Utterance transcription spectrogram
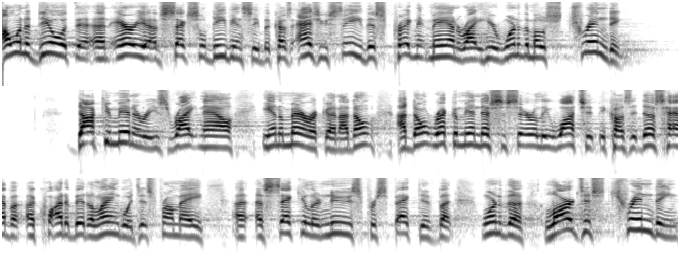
I want to deal with the, an area of sexual deviancy because, as you see, this pregnant man right here, one of the most trending documentaries right now in America, and I don't, I don't recommend necessarily watch it because it does have a, a quite a bit of language. It's from a, a, a, secular news perspective, but one of the largest trending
